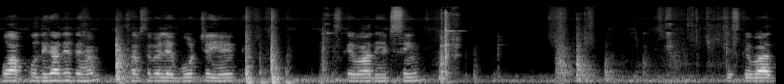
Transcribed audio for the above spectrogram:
वो आपको दिखा देते हैं हम। सबसे पहले बोर्ड चाहिए, इसके बाद हीट सिंग इसके बाद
